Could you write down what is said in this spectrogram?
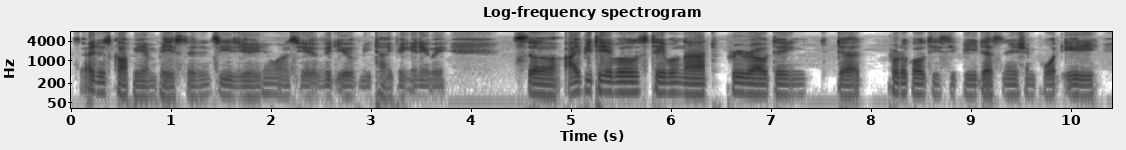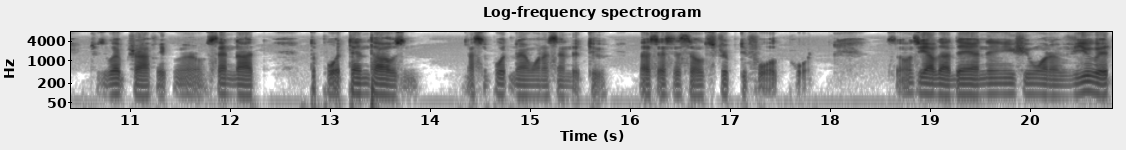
So I just copy and paste it. It's easier. You don't want to see a video of me typing anyway. So IP tables, table NAT, pre-routing, protocol TCP destination port 80 which is web traffic we're going to send that to port 10,000 that's the port that I want to send it to. That's SSL strip default port. So once you have that there and then if you want to view it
